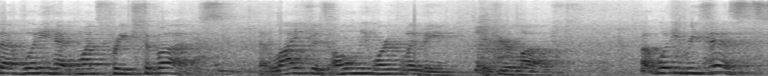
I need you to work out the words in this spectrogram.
that Woody had once preached to Buzz that life is only worth living if you're loved. But Woody resists.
